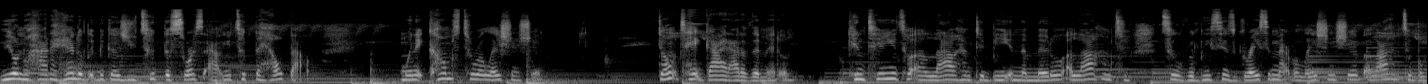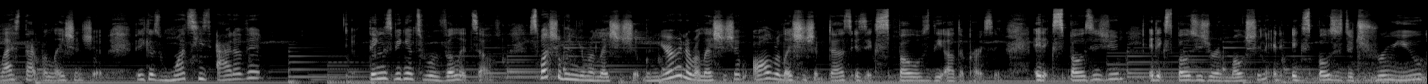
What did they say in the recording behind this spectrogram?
you don't know how to handle it because you took the source out, you took the help out. When it comes to relationship, don't take God out of the middle continue to allow him to be in the middle. Allow him to to release his grace in that relationship. Allow him to bless that relationship. Because once he's out of it things begin to reveal itself. Especially when you're in a relationship. When you're in a relationship all relationship does is expose the other person. It exposes you. It exposes your emotion. It exposes the true you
